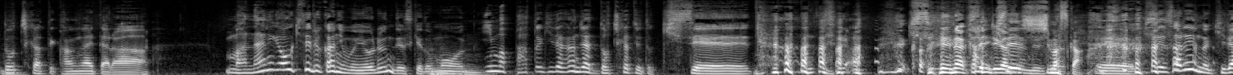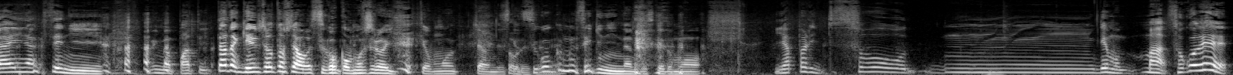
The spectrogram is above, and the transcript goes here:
どっちかって考えたら、まあ、何が起きてるかにもよるんですけども、うんうん。今パッと聞いた感じはどっちかというと規制。規制な感じがするんですしますか？えー規制されるの嫌いなくせに今パッとただ現象としてはすごく面白いって思っちゃうんですけどすね。ごく無責任なんですけども やっぱりそううーんでもまあそこで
